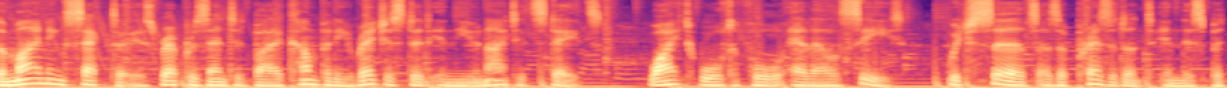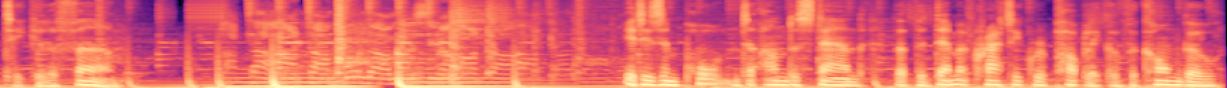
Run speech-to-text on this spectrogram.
the mining sector is represented by a company registered in the United States, White Waterfall LLC, which serves as a president in this particular firm. It is important to understand that the Democratic Republic of the Congo,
